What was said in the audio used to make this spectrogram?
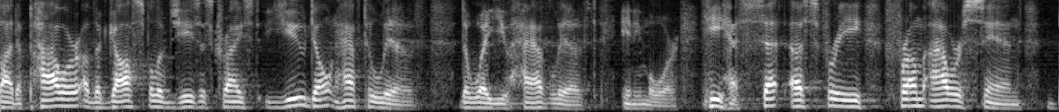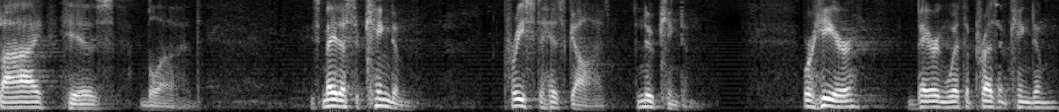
by the power of the gospel of Jesus Christ, you don't have to live the way you have lived anymore. He has set us free from our sin by his blood. He's made us a kingdom, priest to his God, a new kingdom. We're here bearing with the present kingdom,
